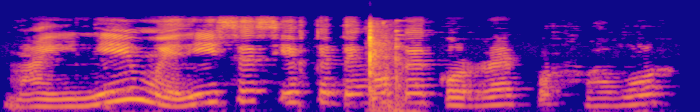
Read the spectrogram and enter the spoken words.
Maylin me dice si es que tengo que correr, por favor.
